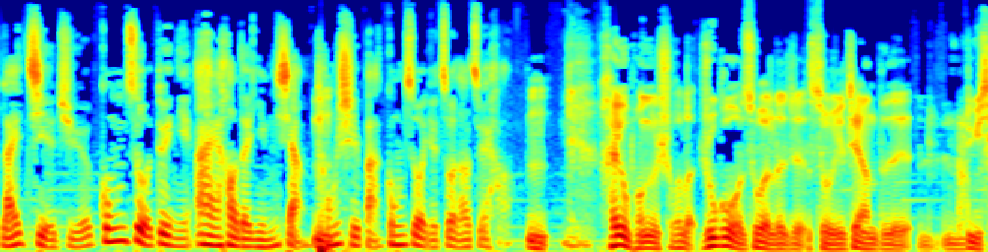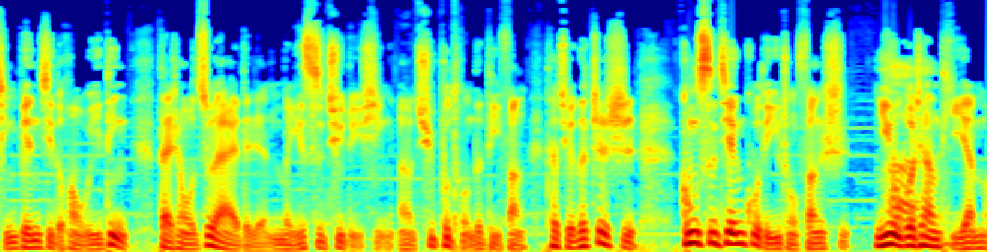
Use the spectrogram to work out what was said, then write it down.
来解决工作对你爱好的影响，同时把工作也做到最好。嗯，还有朋友说了，如果我做了这所谓这样的旅行编辑的话，我一定带上我最爱的人，每一次去旅行啊，去不同的地方。他觉得这是公司兼顾的一种方式。你有过这样体验吗？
